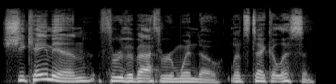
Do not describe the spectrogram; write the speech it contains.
"She Came In Through the Bathroom Window." Let's take a listen.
